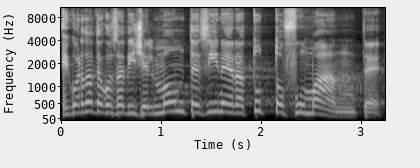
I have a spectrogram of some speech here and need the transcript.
E guardate cosa dice, il monte Sinai era tutto fumante,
